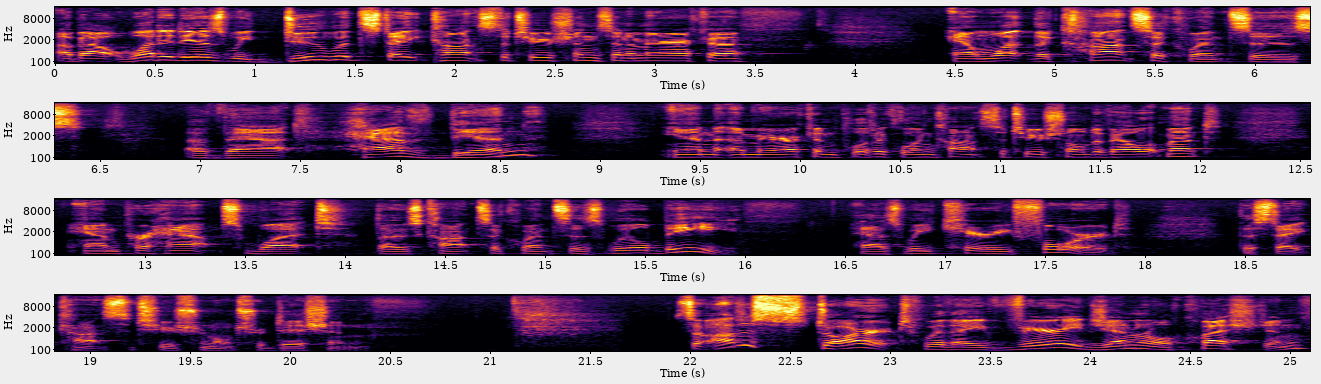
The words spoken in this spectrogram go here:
about what it is we do with state constitutions in America and what the consequences that have been in American political and constitutional development, and perhaps what those consequences will be as we carry forward the state constitutional tradition. So I'll just start with a very general question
